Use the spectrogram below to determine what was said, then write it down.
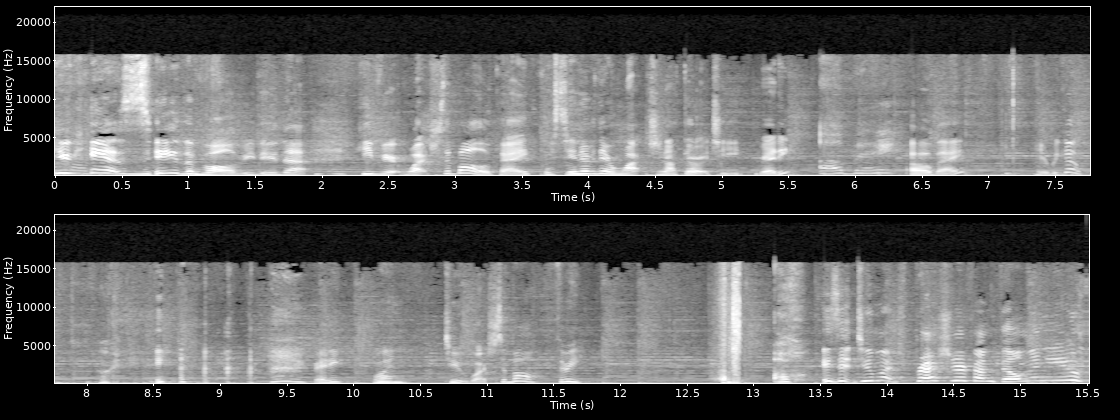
you can't see the ball if you do that. Keep your watch the ball, okay? Go stand over there and watch, and I'll throw it to you. Ready? Obey. Obey. Here we go. Okay. Ready? One, two. Watch the ball. Three. Oh, is it too much pressure if I'm filming you?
